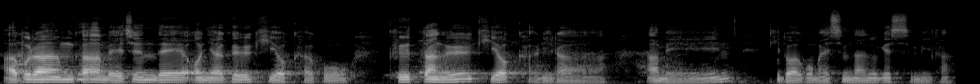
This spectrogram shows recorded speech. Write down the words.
아브라함과 맺은 내 언약을 기억하고 그 땅을 기억하리라. 아멘. 기도하고 말씀 나누겠습니다.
